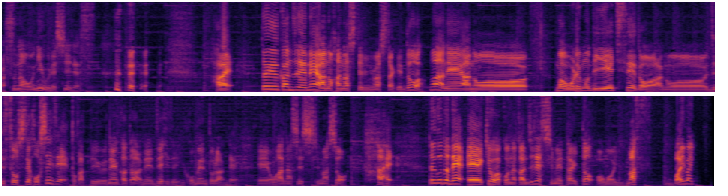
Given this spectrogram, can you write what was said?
うか素直に嬉しいです。はいという感じでね、あの話してみましたけど、まあね、あのー、まあ俺も DH 制度、あのー、実装してほしいぜとかっていうね、方はね、ぜひぜひコメント欄で、えー、お話ししましょう。はい。ということで、え今日はこんな感じで締めたいと思います。バイバイ。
